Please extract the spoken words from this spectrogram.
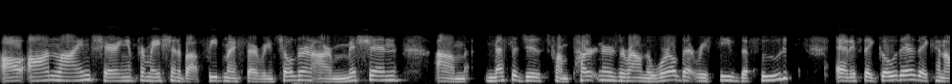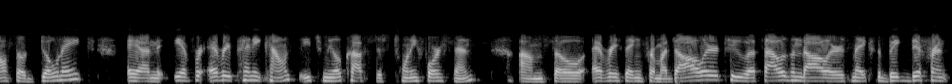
all online, sharing information about Feed My Starving Children, our mission, um, messages from partners around the world that receive the food. And if they go there, they can also donate. And every penny counts, each meal costs just 24 cents. Um, so everything from a dollar to a thousand dollars makes a big difference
